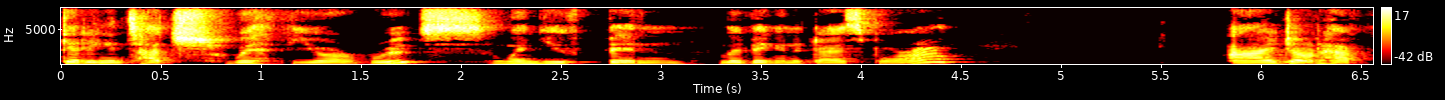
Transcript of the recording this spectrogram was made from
getting in touch with your roots when you've been living in a diaspora. I don't have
